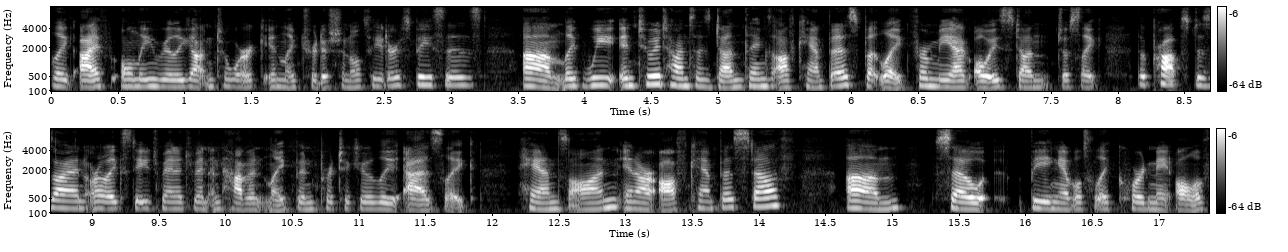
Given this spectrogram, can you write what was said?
like I've only really gotten to work in like traditional theater spaces. Um, like we Intuitons has done things off campus, but like for me, I've always done just like the props design or like stage management, and haven't like been particularly as like hands on in our off campus stuff. Um, so being able to like coordinate all of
